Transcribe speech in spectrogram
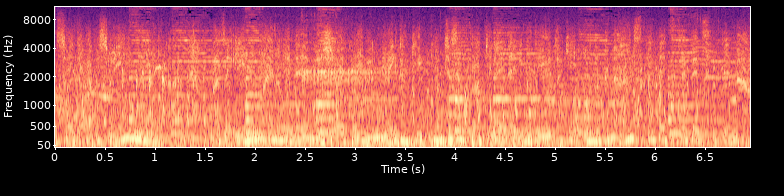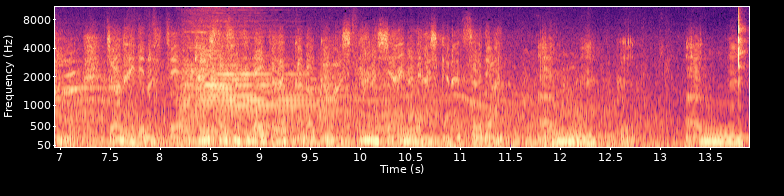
それで私は今なのかまず家の前の上で飯を食い耳にかき昆虫散歩が嫌いだ今で言うとき音楽なん。すててつけてつってなお場内での撮影は禁止とさせていただくかどうかは明日話し合いので足からそれでは音楽音楽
